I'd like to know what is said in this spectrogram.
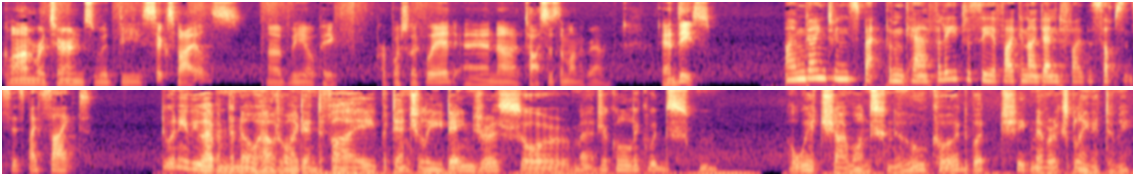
Glom returns with the six vials of the opaque purplish liquid and uh, tosses them on the ground. And these. I'm going to inspect them carefully to see if I can identify the substances by sight. Do any of you happen to know how to identify potentially dangerous or magical liquids? Hmm? A witch I once knew could, but she'd never explain it to me.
